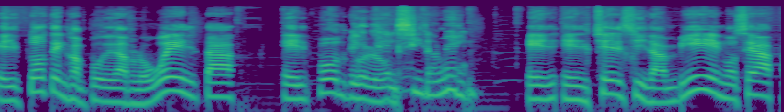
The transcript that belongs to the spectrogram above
el Tottenham puede darlo vuelta, el Porto el Chelsea también. El, Chelsea también, o sea,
